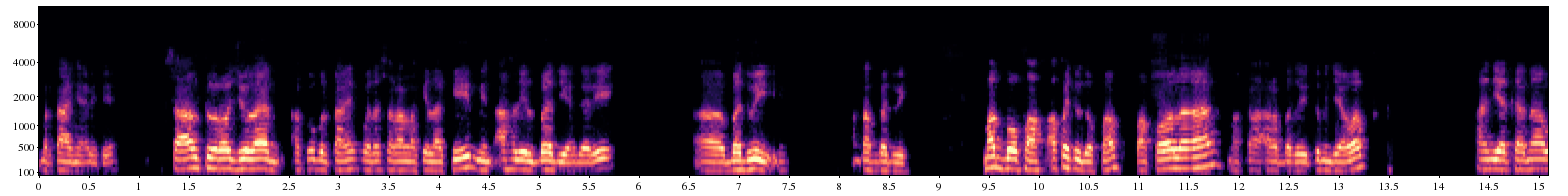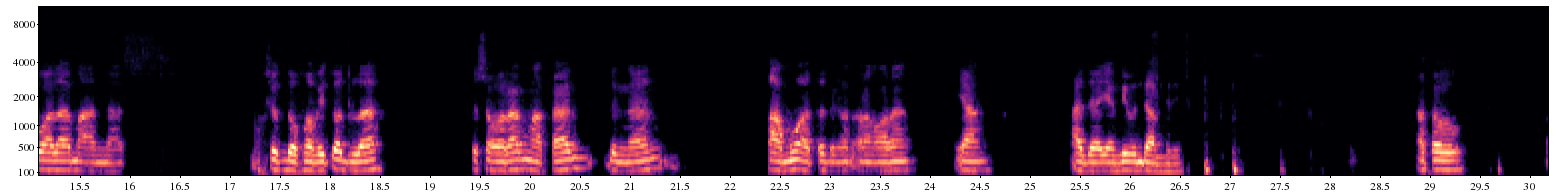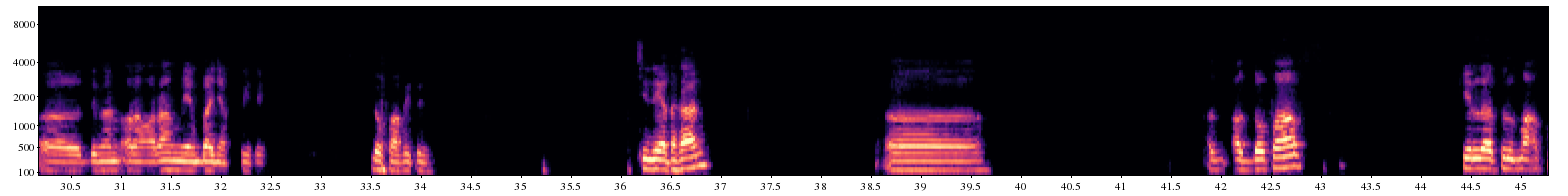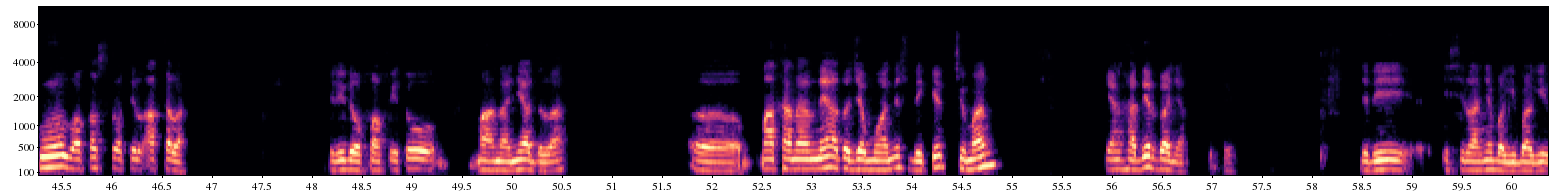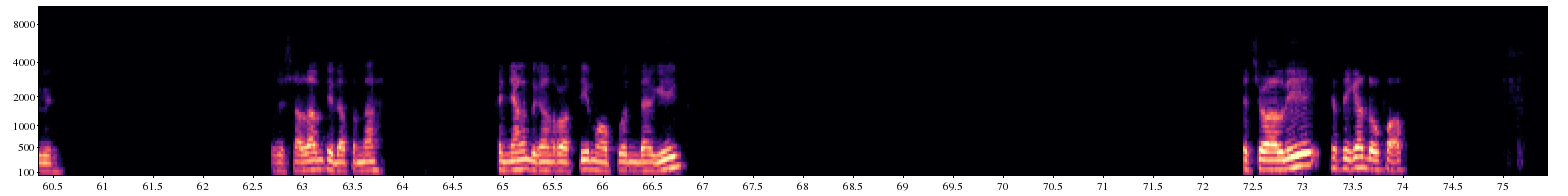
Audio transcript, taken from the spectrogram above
Bertanya gitu ya. Sa'al tu rojulan. Aku bertanya kepada seorang laki-laki min ahlil badiyah dari uh, badui. Arab badui. Mad dofaf. Apa itu dofaf? Fakola. Maka Arab badui itu menjawab. Andiatana wala ma'anas. Maksud dofaf itu adalah seseorang makan dengan tamu atau dengan orang-orang yang ada yang diundang gitu. Atau uh, dengan orang-orang yang banyak gitu. Dofaf itu. Sini katakan uh, Ad-dofaf kilatul ma'kul wa kasratil akalah. Jadi dofaf itu maknanya adalah uh, makanannya atau jamuannya sedikit, cuman yang hadir banyak. Gitu. Jadi istilahnya bagi-bagi. Rasulullah SAW tidak pernah kenyang dengan roti maupun daging. Kecuali ketika dofaf.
